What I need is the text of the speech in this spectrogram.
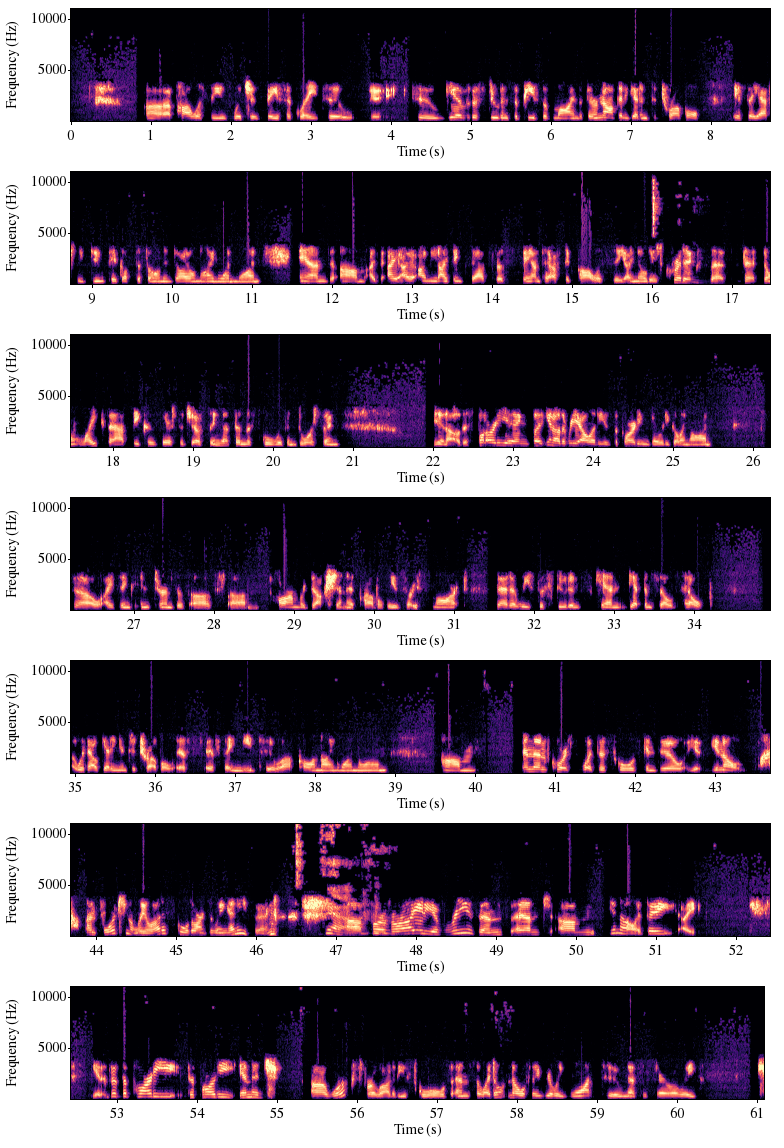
uh, policies, which is basically to to give the students a peace of mind that they're not going to get into trouble if they actually do pick up the phone and dial 911. And um, I, I, I mean, I think that's a fantastic policy. I know there's critics mm. that that don't like that because they're suggesting that then the school is endorsing you know, this partying. But, you know, the reality is the partying is already going on. So I think in terms of, of um, harm reduction, it probably is very smart that at least the students can get themselves help without getting into trouble if, if they need to uh, call 911. Um, and then, of course, what the schools can do, you, you know, unfortunately, a lot of schools aren't doing anything. Yeah. uh, for a variety of reasons. And, um, you know, they, I, you know, the, the party the party image uh, works for a lot of these schools, and so I don't know if they really want to necessarily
